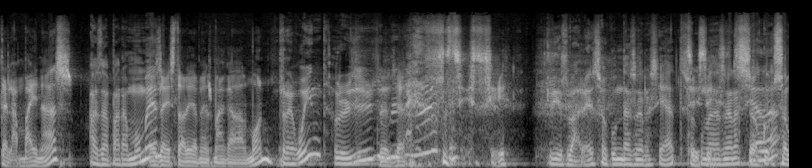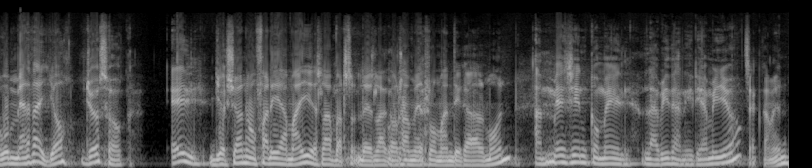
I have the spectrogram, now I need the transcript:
te l'envaines. Has de parar un moment, És la història més maca del món. rewind, Sí, sí. i dius, vale, sóc un desgraciat, sí, sóc sí. una desgraciada, Soc, soc un merda jo. jo sóc ell. Jo això no ho faria mai, és la, és la cosa més romàntica del món. Amb més gent com ell, la vida aniria millor, Exactament.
